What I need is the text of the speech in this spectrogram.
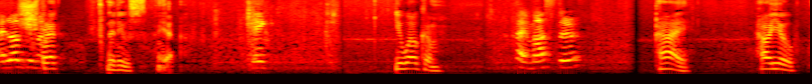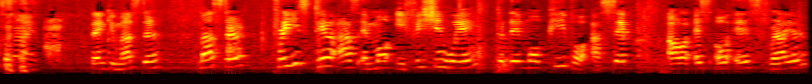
I love you, Spread the news. Yeah. Thank you. You're welcome. Hi, Master. Hi. How are you? Hi. Thank you, Master. Master, please tell us a more efficient way to let more people accept our SOS flyer?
